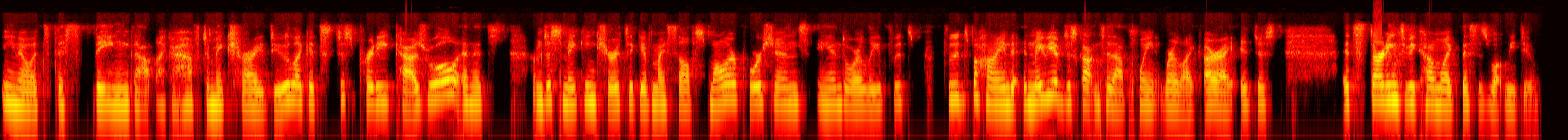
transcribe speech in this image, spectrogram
you know it's this thing that like i have to make sure i do like it's just pretty casual and it's i'm just making sure to give myself smaller portions and or leave foods foods behind and maybe i've just gotten to that point where like all right it just it's starting to become like this is what we do.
